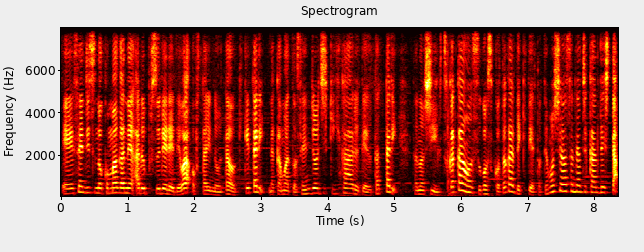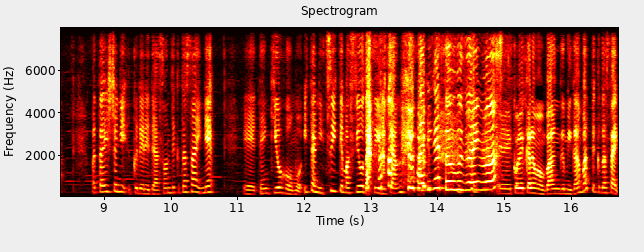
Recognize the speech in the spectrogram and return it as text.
えー、先日の駒ヶ根アルプスレレではお二人の歌を聴けたり、仲間と戦場時期カールで歌ったり、楽しい2日間を過ごすことができてとても幸せな時間でした。また一緒にウクレレで遊んでくださいね。えー、天気予報も板についてますよだってゆりちゃん。ありがとうございます。えーこれからも番組頑張ってください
